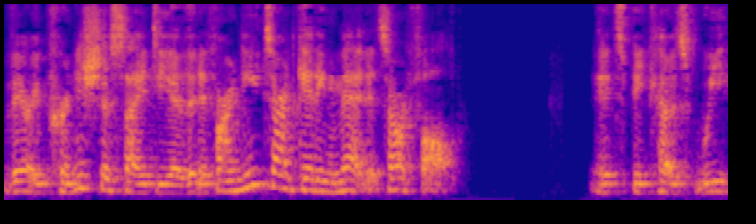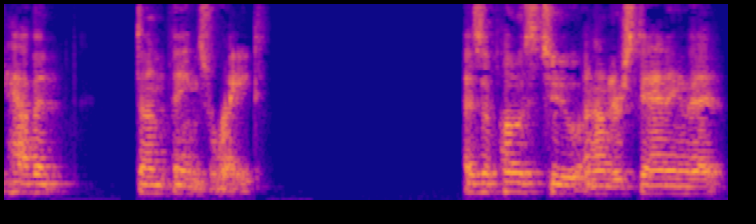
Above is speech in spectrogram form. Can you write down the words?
very pernicious idea that if our needs aren't getting met, it's our fault. It's because we haven't done things right as opposed to an understanding that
